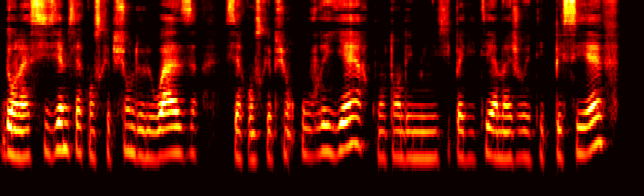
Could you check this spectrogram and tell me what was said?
dans la sixième circonscription de l'Oise, circonscription ouvrière comptant des municipalités à majorité PCF,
